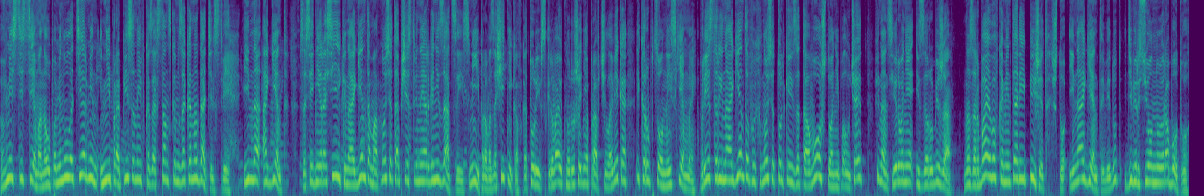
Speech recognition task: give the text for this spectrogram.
Вместе с тем она упомянула термин, не прописанный в казахстанском законодательстве – иноагент. В соседней России к иноагентам относят общественные организации, СМИ и правозащитников, которые вскрывают нарушения прав человека и коррупционные схемы. В реестр иноагентов их вносят только из-за того, что они получают финансирование из-за рубежа. Назарбаева в комментарии пишет, что иноагенты ведут диверсионную работу.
